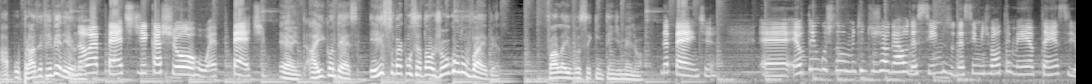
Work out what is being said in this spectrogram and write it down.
A, o prazo é fevereiro, Não né? é patch de cachorro, é patch. É, aí acontece. Isso vai consertar o jogo ou não vai, Beta? Fala aí você que entende melhor. Depende. É, eu tenho costume muito de jogar o The Sims. O The Sims volta e meia tem esse,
